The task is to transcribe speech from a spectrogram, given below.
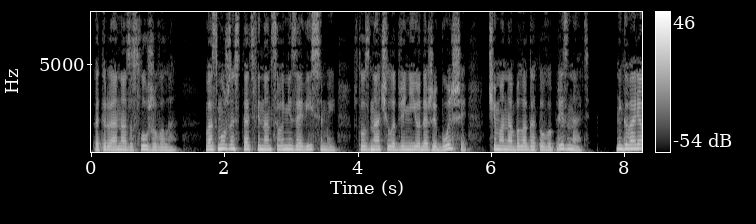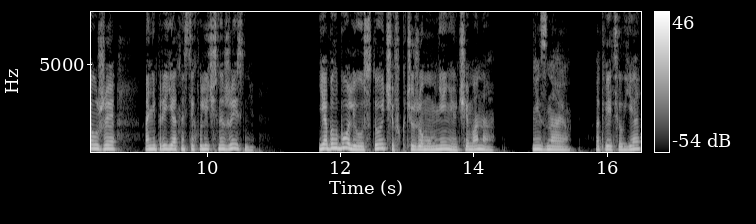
которую она заслуживала, возможность стать финансово независимой, что значило для нее даже больше, чем она была готова признать. Не говоря уже о неприятностях в личной жизни, я был более устойчив к чужому мнению, чем она. «Не знаю», — ответил я,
